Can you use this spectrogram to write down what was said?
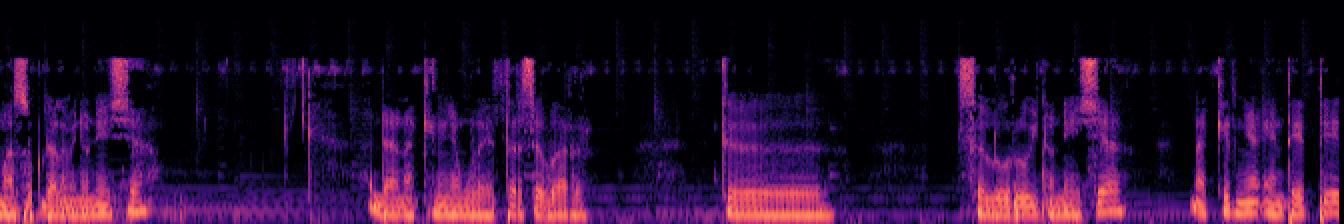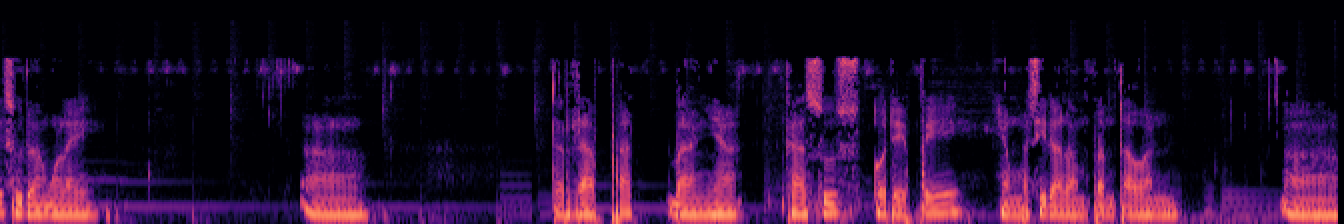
masuk dalam Indonesia dan akhirnya mulai tersebar ke seluruh Indonesia akhirnya NTT sudah mulai uh, terdapat banyak kasus ODP yang masih dalam pantauan uh,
